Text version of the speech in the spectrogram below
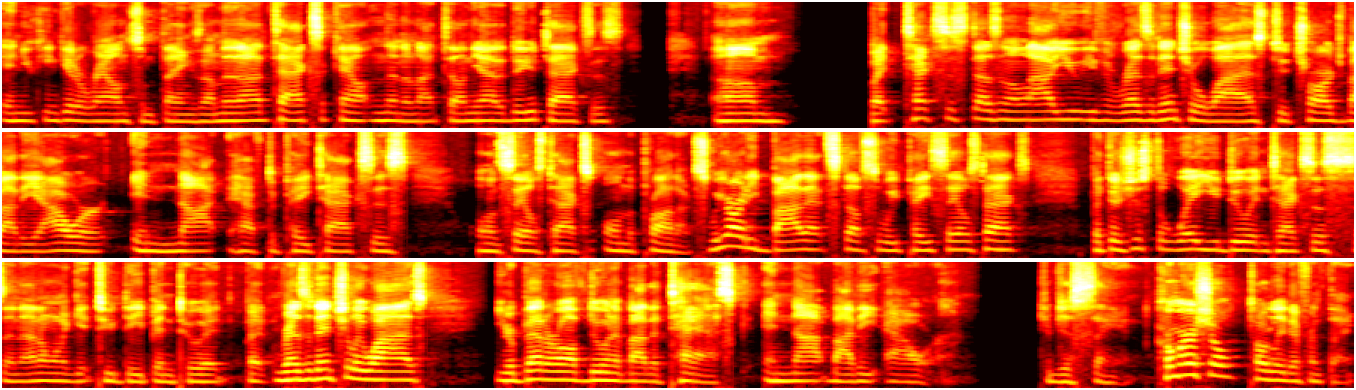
and you can get around some things. I'm not a tax accountant and I'm not telling you how to do your taxes. Um, but Texas doesn't allow you, even residential wise, to charge by the hour and not have to pay taxes on sales tax on the products. We already buy that stuff, so we pay sales tax, but there's just a way you do it in Texas, and I don't want to get too deep into it. But residentially wise, you're better off doing it by the task and not by the hour. I'm just saying. Commercial, totally different thing.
